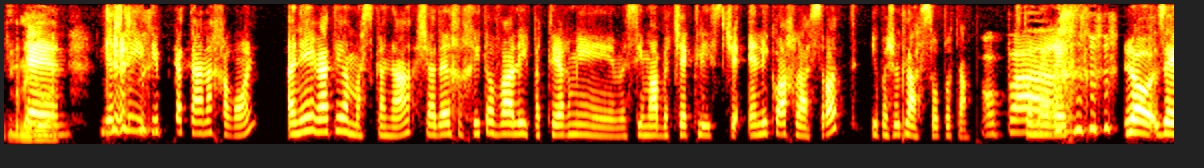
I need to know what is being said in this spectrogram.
במדורה. כן. יש לי טיפ קטן אחרון. אני הגעתי למסקנה שהדרך הכי טובה להיפטר ממשימה בצ'קליסט שאין לי כוח לעשות, היא פשוט לעשות אותה. הופה. זאת אומרת, לא, זה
